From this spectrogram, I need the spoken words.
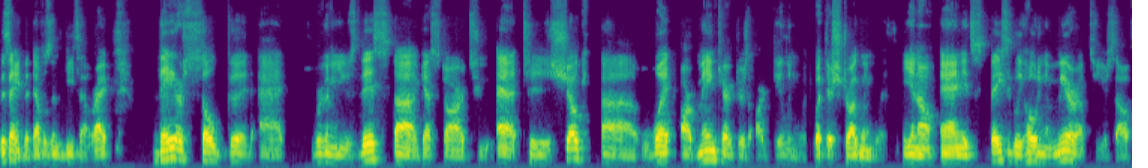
the same, the devil's in the detail, right? They are so good at we're going to use this uh, guest star to add to show uh, what our main characters are dealing with, what they're struggling with you know, and it's basically holding a mirror up to yourself,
